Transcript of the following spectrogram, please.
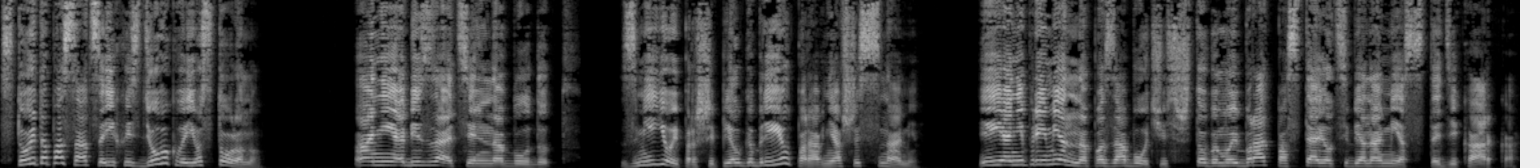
Стоит опасаться их издевок в ее сторону». «Они обязательно будут!» Змеей прошипел Габриэл, поравнявшись с нами. «И я непременно позабочусь, чтобы мой брат поставил тебя на место, дикарка!»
